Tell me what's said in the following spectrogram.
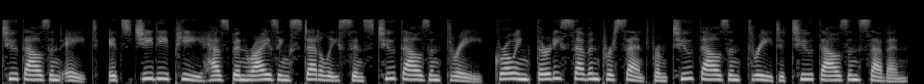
2008. Its GDP has been rising steadily since 2003, growing 37% from 2003 to 2007.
